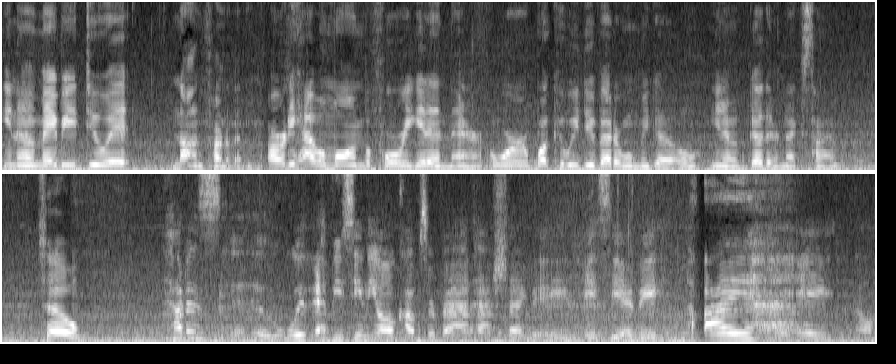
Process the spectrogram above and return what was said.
you know, maybe do it not in front of him. Already have them on before we get in there, or what could we do better when we go? You know, go there next time. So, How does uh, have you seen the all cops are bad hashtag the A- ACAB? I A, oh,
